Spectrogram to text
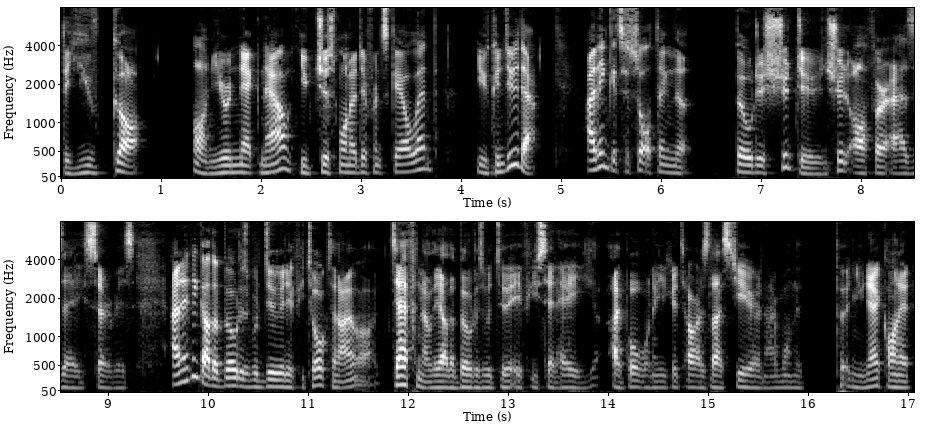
that you've got on your neck now. You just want a different scale length. You can do that. I think it's a sort of thing that builders should do and should offer as a service. And I think other builders would do it if you talk to them. Definitely other builders would do it if you said, "Hey, I bought one of your guitars last year and I want to put a new neck on it."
